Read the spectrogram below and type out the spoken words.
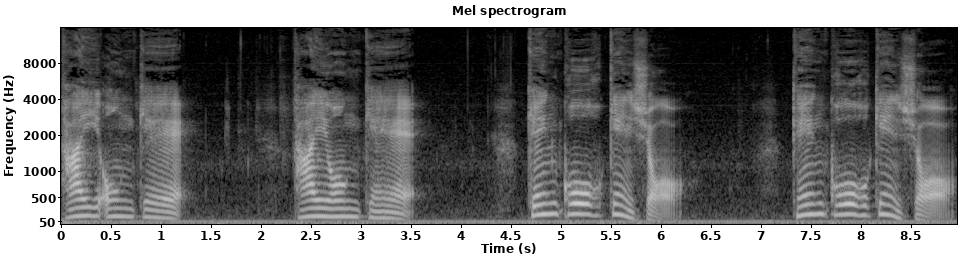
体温計、体温計、健康保険証、健康保険証、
